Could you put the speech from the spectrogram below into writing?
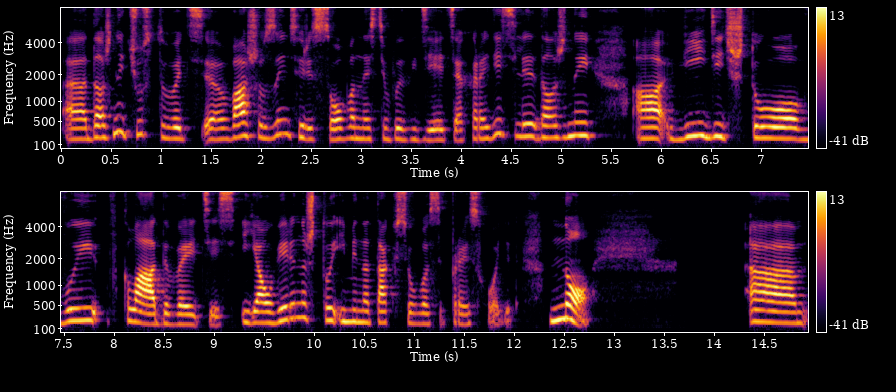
э, должны чувствовать э, вашу заинтересованность в их детях. Родители должны э, видеть, что вы вкладываетесь. И я уверена, что именно так все у вас и происходит. Но э,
